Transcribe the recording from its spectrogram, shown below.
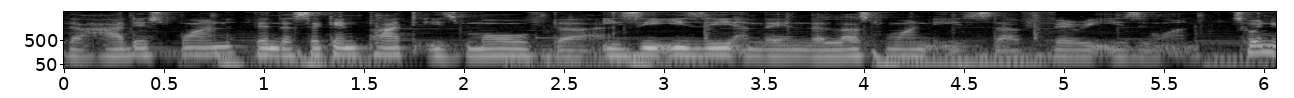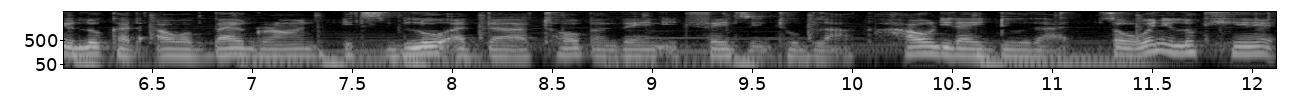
the hardest one. Then the second part is more of the easy easy and then the last one is the very easy one. So when you look at our background it's blue at the top and then it fades into black. How did i do that? So when you look here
